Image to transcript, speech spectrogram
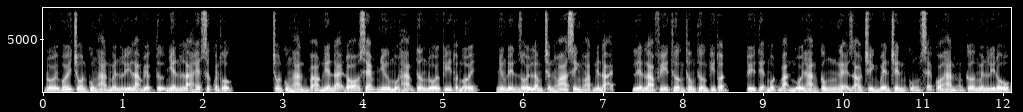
đối với trôn cung hàn nguyên lý làm việc tự nhiên là hết sức quen thuộc. Trôn cung hàn vào niên đại đó xem như một hạng tương đối kỹ thuật mới, nhưng đến rồi lâm trấn hoa sinh hoạt niên đại, liền là phi thường thông thường kỹ thuật, tùy tiện một bản mối hàn công nghệ giáo trình bên trên cũng sẽ có hàn cơ nguyên lý đồ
